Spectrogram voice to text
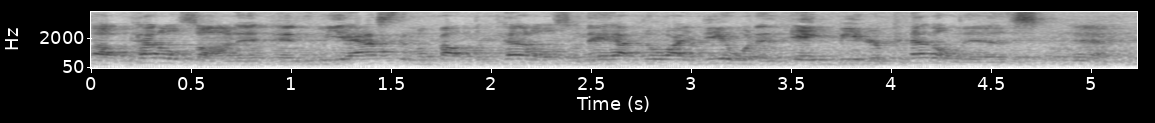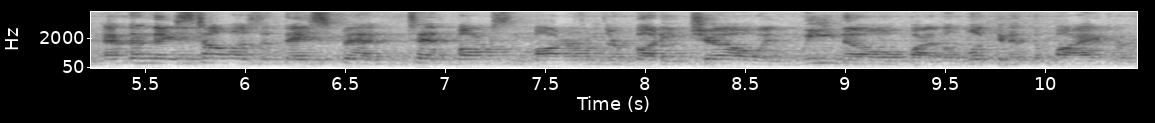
uh, pedals on it, and we ask them about the pedals, and they have no idea what an egg beater pedal is, Yeah. and then they tell us that they spent 10 bucks and bought it from their buddy Joe, and we know by the looking at the bike or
